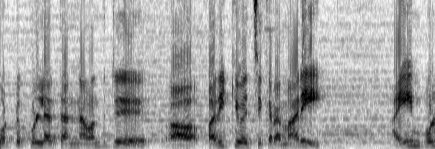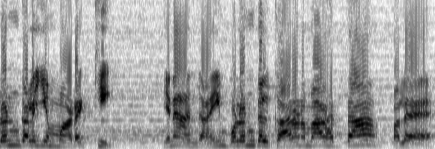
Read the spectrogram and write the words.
ஓட்டுக்குள்ள தன்னை வந்துட்டு பதுக்கி வச்சுக்கிற மாதிரி ஐம்புலன்களையும் அடக்கி. ஏன்னா அந்த ஐம்புலன்கள் காரணமாகத்தான் பல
